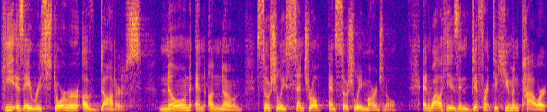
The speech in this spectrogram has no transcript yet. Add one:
He is a restorer of daughters, known and unknown, socially central and socially marginal. And while he is indifferent to human power,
